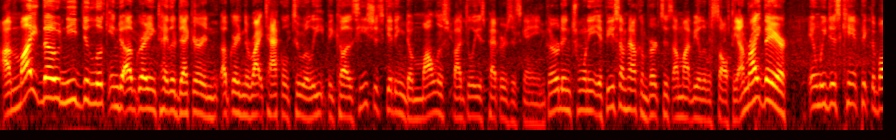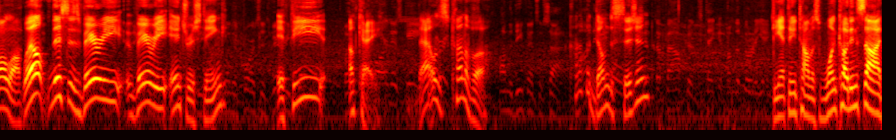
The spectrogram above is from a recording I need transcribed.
I might, though, need to look into upgrading Taylor Decker and upgrading the right tackle to elite because he's just getting demolished by Julius Peppers this game. Third and 20. If he somehow converts this, I might be a little salty. I'm right there, and we just can't pick the ball off. Well, this is very, very interesting. If he... Okay. That was kind of a Kind of a dumb decision. D'Anthony Thomas, one cut inside.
